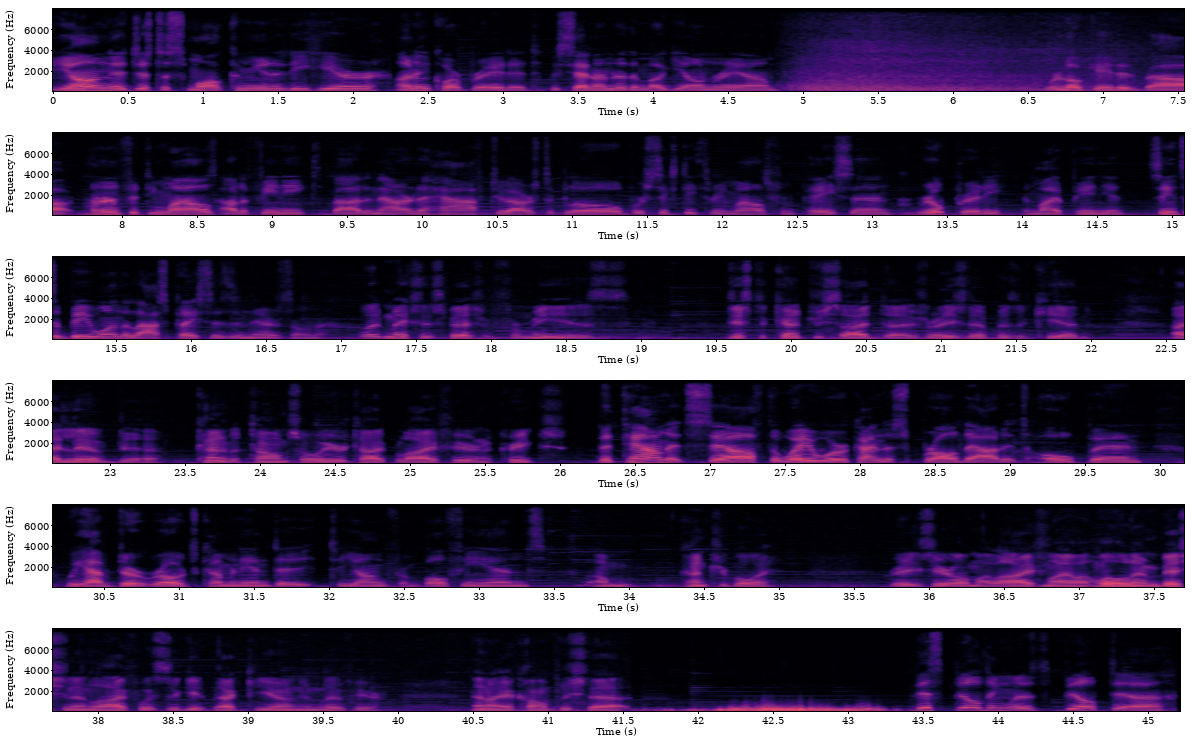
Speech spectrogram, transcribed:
Young is just a small community here, unincorporated. We sit under the Mogollon Rim. We're located about 150 miles out of Phoenix, about an hour and a half, two hours to Globe. We're 63 miles from Payson. Real pretty, in my opinion. Seems to be one of the last places in Arizona. What makes it special for me is just the countryside that I was raised up as a kid. I lived uh, kind of a Tom Sawyer type life here in the creeks. The town itself, the way we're kind of sprawled out, it's open. We have dirt roads coming into to Young from both the ends. I'm a country boy, raised here all my life. My whole ambition in life was to get back to Young and live here, and I accomplished that. This building was built uh,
